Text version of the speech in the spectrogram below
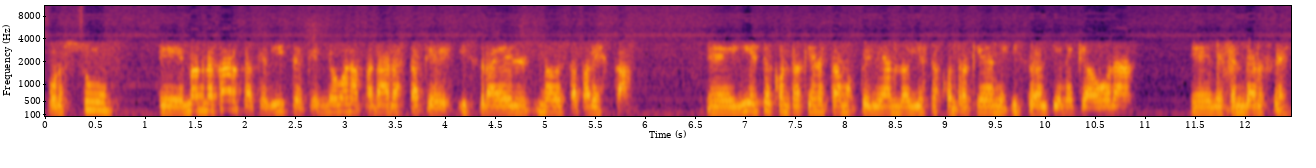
por su eh, Magna Carta que dice que no van a parar hasta que Israel no desaparezca. y esto es contra quien estamos peleando y esto es contra quien Israel tiene que ahora defenderse.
